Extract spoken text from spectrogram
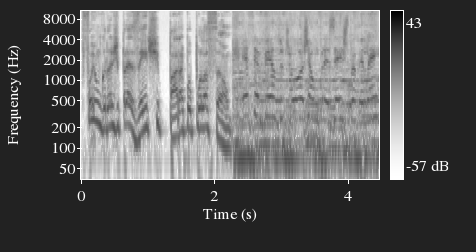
foi um grande presente para a população. Esse evento de hoje é um presente para Belém.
